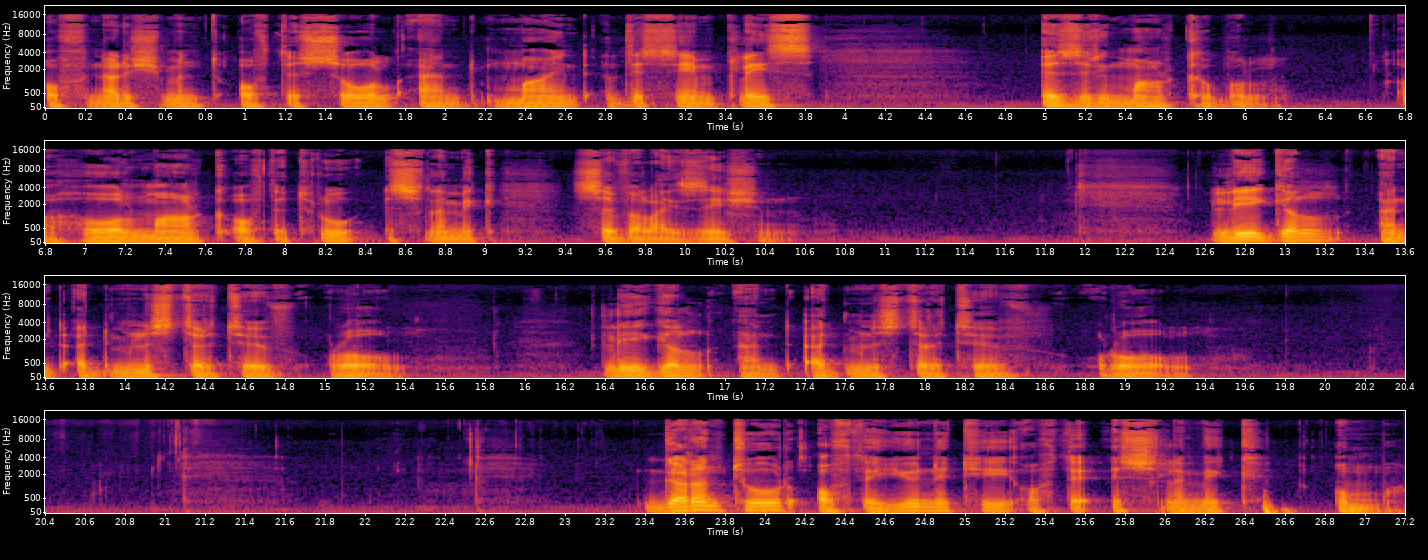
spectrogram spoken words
of nourishment of the soul and mind at the same place, is remarkable, a hallmark of the true Islamic civilization. Legal and administrative role. Legal and administrative role. Guarantor of the unity of the Islamic Ummah.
